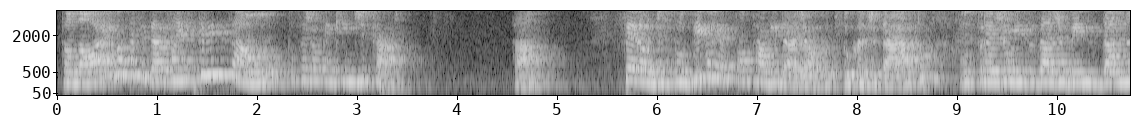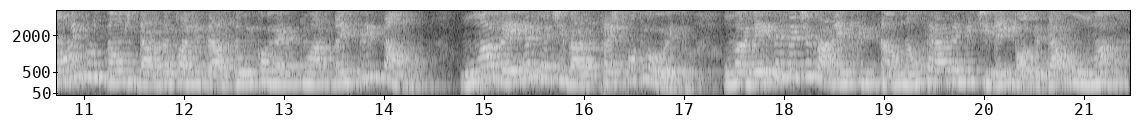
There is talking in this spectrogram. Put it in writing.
Então, na hora que você fizer a sua inscrição, você já tem que indicar. Tá? Serão de exclusiva responsabilidade do candidato os prejuízos advindos da não inclusão de dados atualizados ou incorretos no ato da inscrição, uma vez efetivada 7.8 uma vez efetivada a inscrição, não será permitida, em hipótese alguma,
